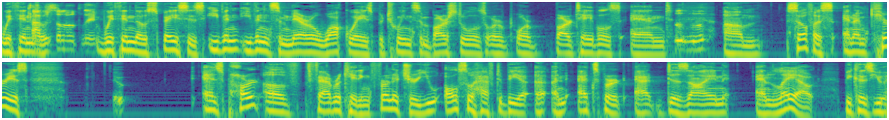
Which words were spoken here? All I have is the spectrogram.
within absolutely those, within those spaces, even even in some narrow walkways between some bar stools or or bar tables and mm-hmm. um, sofas. And I'm curious. As part of fabricating furniture, you also have to be a, a, an expert at design and layout because you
